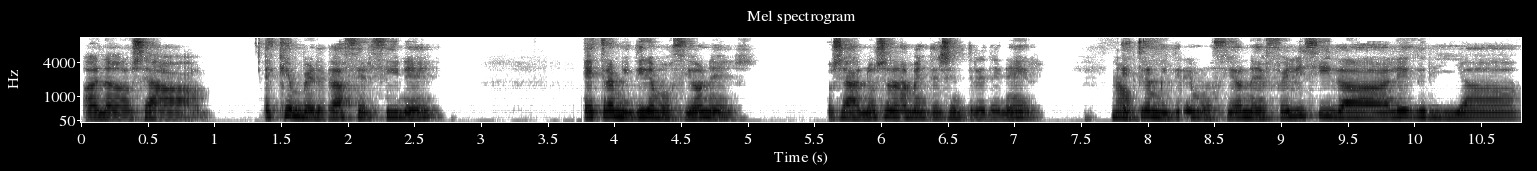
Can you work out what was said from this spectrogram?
Ana. O sea, es que en verdad hacer cine es transmitir emociones. O sea, no solamente es entretener, es transmitir emociones, felicidad, alegría,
